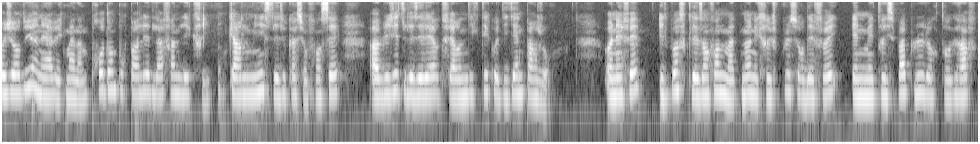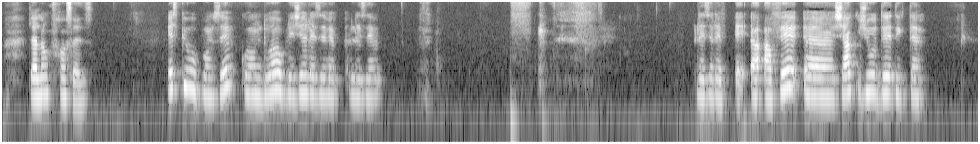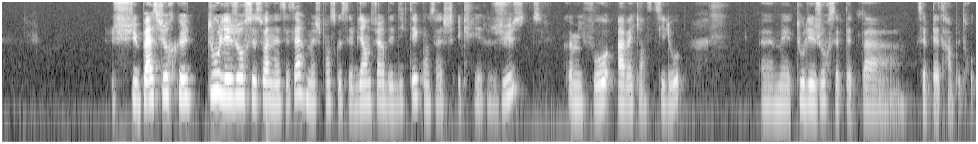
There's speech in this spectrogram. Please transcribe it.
Aujourd'hui, on est avec Madame Prodon pour parler de la fin de l'écrit, car le ministre de l'Éducation français a obligé les élèves de faire une dictée quotidienne par jour. En effet, il pense que les enfants de maintenant n'écrivent plus sur des feuilles et ne maîtrisent pas plus l'orthographe la langue française. Est-ce que vous pensez qu'on doit obliger les élèves, les élèves, les élèves à, à faire euh, chaque jour des dictées? Je suis pas sûre que tous les jours ce soit nécessaire, mais je pense que c'est bien de faire des dictées, qu'on sache écrire juste, comme il faut, avec un stylo. Euh, mais tous les jours, c'est peut-être pas, c'est peut-être un peu trop.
